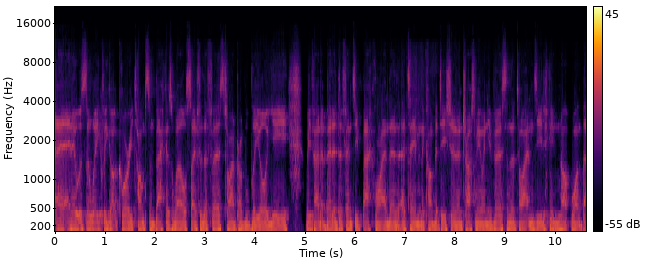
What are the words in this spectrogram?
and, and, it was the week we got Corey Thompson back as well. So for the first time, probably all year, we've had a better defensive backline than a team in the competition. And trust me, when you're versing the Titans, you do not want that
